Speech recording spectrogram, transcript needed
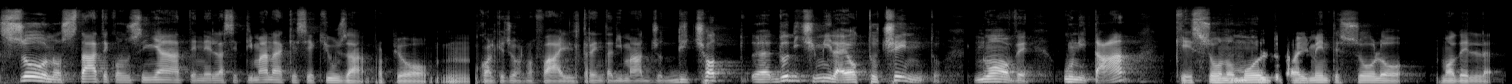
sono state consegnate nella settimana che si è chiusa proprio mh, mm, qualche giorno fa, il 30 di maggio, 18, eh, 12.800 nuove unità che sono mm. molto probabilmente solo Model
